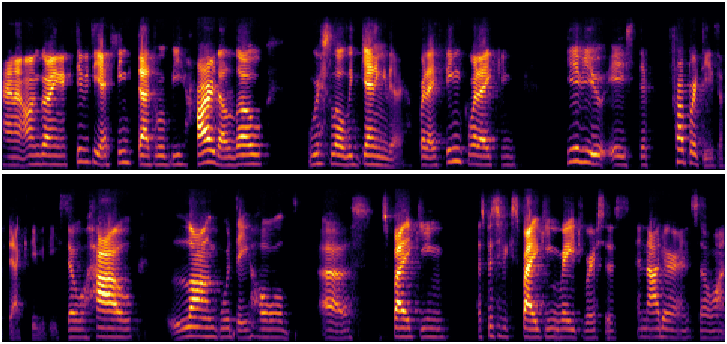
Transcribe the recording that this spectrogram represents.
kind of ongoing activity, I think that will be hard, although we're slowly getting there. But I think what I can give you is the properties of the activity. So how long would they hold a spiking, a specific spiking rate versus another and so on.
